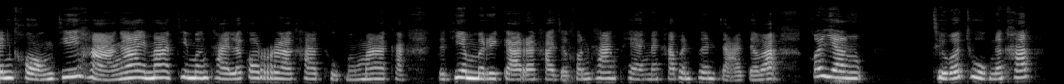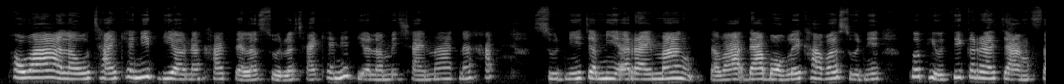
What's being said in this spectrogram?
เป็นของที่หาง่ายมากที่เมืองไทยแล้วก็ราคาถูกมากๆค่ะ แต่ที่อเมริการาคาจะค่อนข้างแพงนะคะ เพื่อนๆจ๋าแต่ว่าก็ยังถือว่าถูกนะคะ เพราะว่าเราใช้แค่นิดเดียวนะคะ แต่ละสูตรเราใช้แค่นิดเดียวเราไม่ใช้มากนะคะ สูตรนี้จะมีอะไรมั่ง แต่ว่าดาบอกเลยค่ะว่าสูตรนี้เพื่อผิวที่กระจ่างใส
